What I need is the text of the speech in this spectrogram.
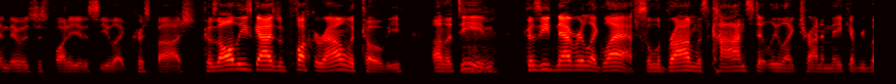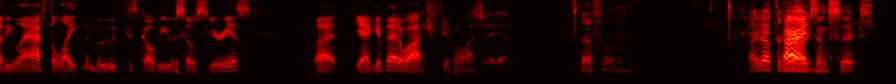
and it was just funny to see like Chris Bosh because all these guys would fuck around with Kobe on the team Mhm. Because he'd never like laugh. So LeBron was constantly like trying to make everybody laugh to lighten the mood because Kobe was so serious. But yeah, give that a watch if you haven't watched that yet. Definitely. I got the All right. Nugs in six.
